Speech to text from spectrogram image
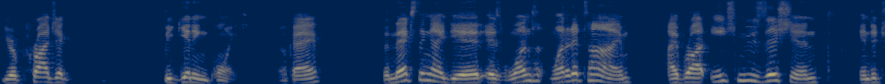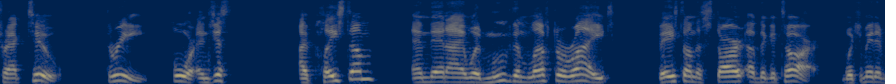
your project beginning point. Okay. The next thing I did is one one at a time. I brought each musician into track two, three, four, and just I placed them and then I would move them left or right based on the start of the guitar, which made it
